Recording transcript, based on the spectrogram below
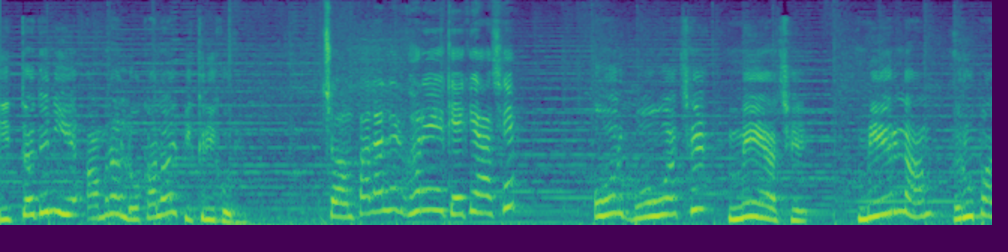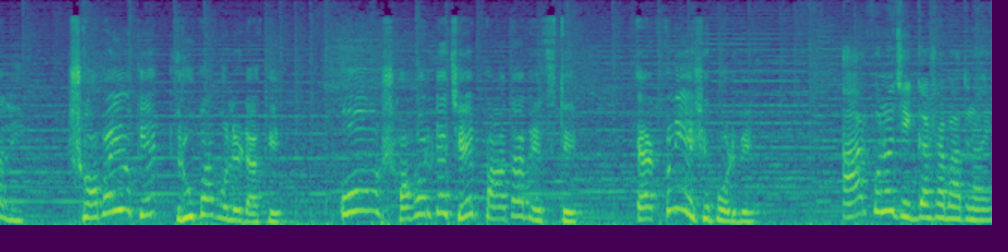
ইত্যাদি নিয়ে আমরা লোকালয় বিক্রি করি। চম্পালালের ঘরে কে কে আছে? ওর বউ আছে মেয়ে আছে। মেয়ের নাম রূপালী। সবাই ওকে রূপা বলে ডাকে। ও শহর গেছে পাতা বেচতে। এখনই এসে পড়বে। আর কোনো জিজ্ঞাসাবাদ নয়।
